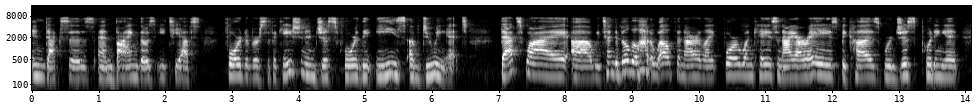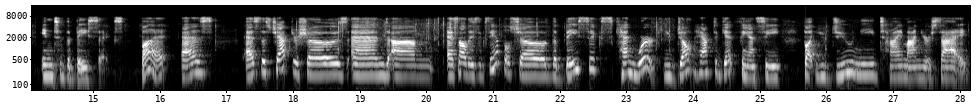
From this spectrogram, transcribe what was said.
indexes and buying those etfs for diversification and just for the ease of doing it. That's why uh, we tend to build a lot of wealth in our like 401ks and IRAs because we're just putting it into the basics. But as as this chapter shows, and um, as all these examples show, the basics can work. You don't have to get fancy but you do need time on your side.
